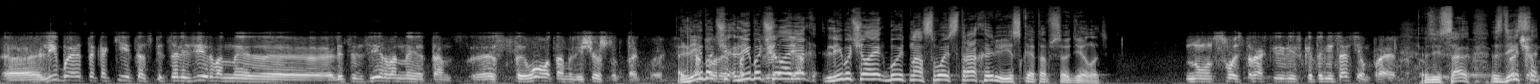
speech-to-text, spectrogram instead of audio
Э, либо это какие-то специализированные, э, лицензированные там СТО там или еще что-то такое. Либо, ч- либо, человек, либо человек будет на свой страх и риск это все делать. Ну, свой страх и риск это не совсем правильно. Здесь, со, здесь со,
